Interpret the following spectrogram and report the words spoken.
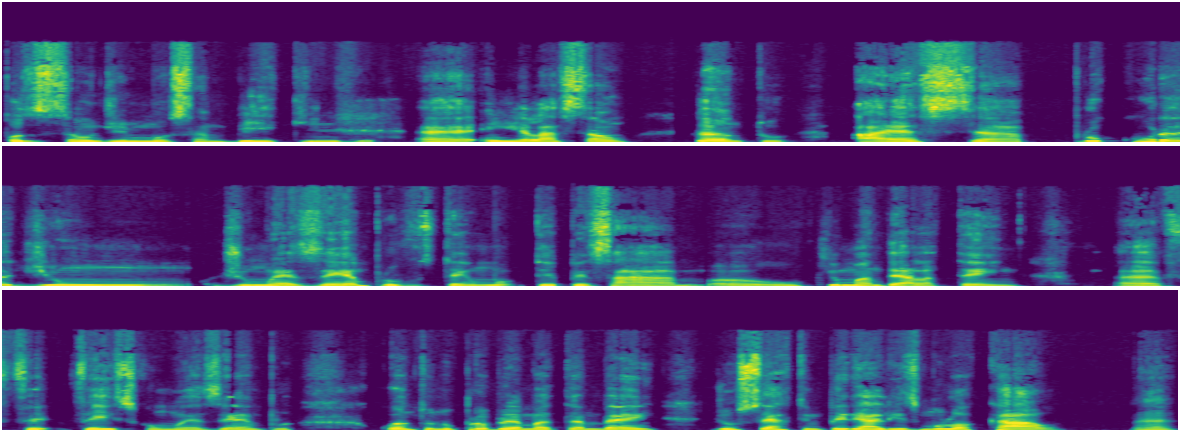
posição de Moçambique uhum. é, em relação tanto a essa procura de um, de um exemplo, tem, um, tem pensar uh, o que o Mandela tem uh, fe, fez como exemplo, quanto no problema também de um certo imperialismo local, né?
